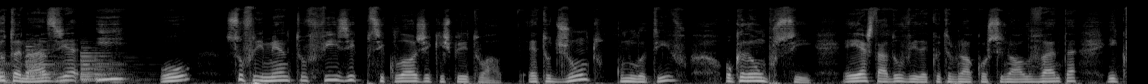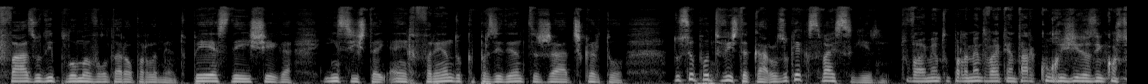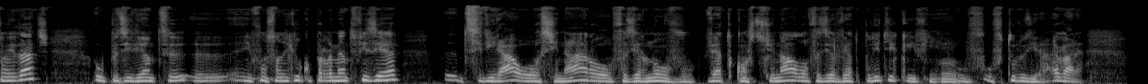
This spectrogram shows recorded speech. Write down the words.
Eutanásia e ou sofrimento físico, psicológico e espiritual. É tudo junto, cumulativo ou cada um por si? É esta a dúvida que o Tribunal Constitucional levanta e que faz o diploma voltar ao Parlamento. PSD e Chega insistem em referendo que o Presidente já descartou. Do seu ponto de vista, Carlos, o que é que se vai seguir? Provavelmente o Parlamento vai tentar corrigir as inconstitucionalidades. O Presidente, eh, em função daquilo que o Parlamento fizer, decidirá ou assinar ou fazer novo veto constitucional ou fazer veto político, enfim, hum. o, o futuro dirá. Agora,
